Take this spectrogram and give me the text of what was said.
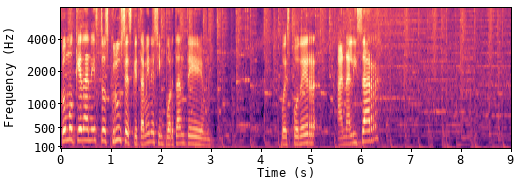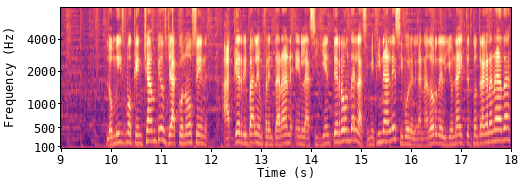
¿Cómo quedan estos cruces? Que también es importante pues poder analizar. Lo mismo que en Champions, ya conocen a qué rival enfrentarán en la siguiente ronda, en las semifinales. Y bueno, el ganador del United contra Granada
